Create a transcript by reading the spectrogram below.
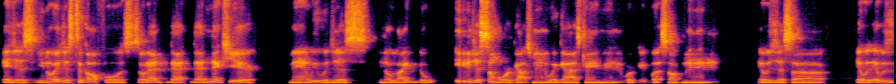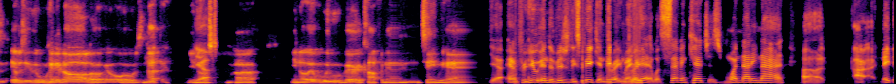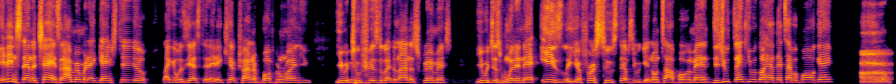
it just you know it just took off for us. So that that that next year, man, we were just you know like the even just summer workouts, man. The way guys came in and worked their butts off, man, and it was just uh it was it was it was either win it all or or it was nothing. You know, yeah. so, uh, you know, it, we were very confident in the team we had. Yeah, and for you individually speaking, Dre, man, you had what seven catches, one ninety nine. Uh, I, they, they didn't stand a chance. And I remember that game still like it was yesterday. They kept trying to bump and run you. You were too physical at the line of scrimmage. You were just winning that easily. Your first two steps, you were getting on top of it, man. Did you think you were going to have that type of ball game? Uh,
